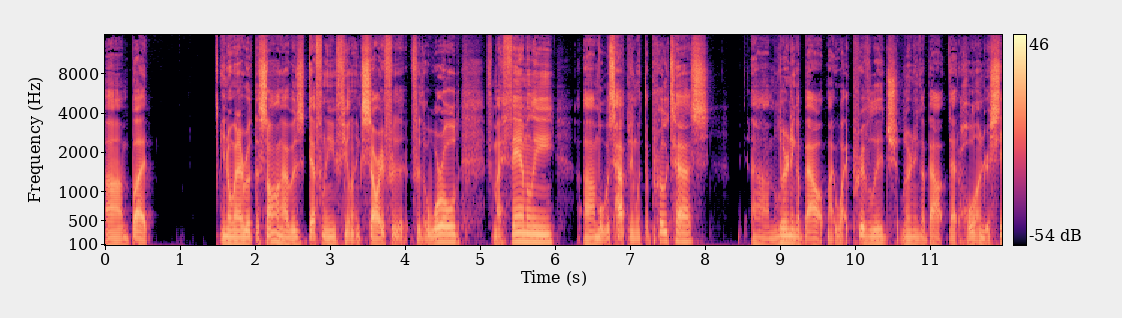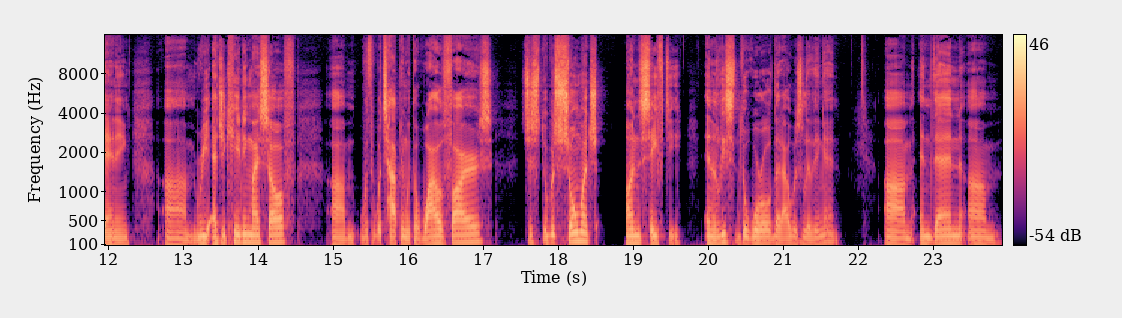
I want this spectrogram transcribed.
Um, but you know, when I wrote the song, I was definitely feeling sorry for the for the world, for my family, um, what was happening with the protests, um, learning about my white privilege, learning about that whole understanding, um, re-educating myself um, with what's happening with the wildfires. Just there was so much unsafety in at least the world that I was living in, um, and then um,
